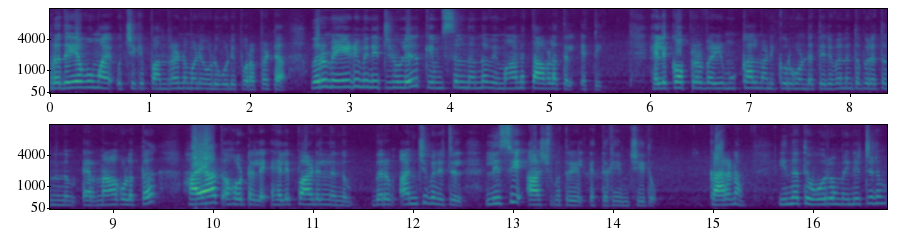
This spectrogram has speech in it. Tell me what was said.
ഹൃദയവുമായി ഉച്ചയ്ക്ക് പന്ത്രണ്ട് മണിയോടുകൂടി പുറപ്പെട്ട് വെറും ഏഴ് മിനിറ്റിനുള്ളിൽ കിംസിൽ നിന്ന് വിമാനത്താവളത്തിൽ എത്തി. ഹെലികോപ്റ്റർ വഴി മുക്കാൽ മണിക്കൂർ കൊണ്ട് തിരുവനന്തപുരത്ത് നിന്നും എറണാകുളത്ത് ഹയാത്ത് ഹോട്ടലിലെ ഹെലിപ്പാഡിൽ നിന്നും വെറും അഞ്ച് മിനിറ്റിൽ ലിസി ആശുപത്രിയിൽ എത്തുകയും ചെയ്തു. കാരണം ഇന്നത്തെ ഓരോ മിനിറ്റിനും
